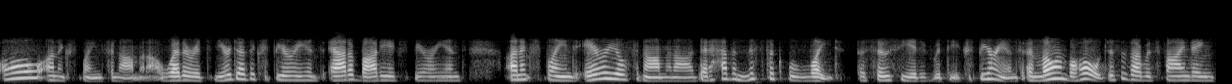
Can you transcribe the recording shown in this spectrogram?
all unexplained phenomena, whether it's near death experience, out of body experience, unexplained aerial phenomena that have a mystical light associated with the experience. And lo and behold, just as I was finding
